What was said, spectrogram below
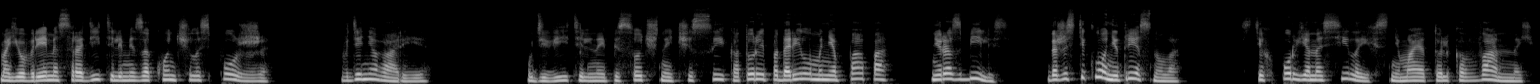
Мое время с родителями закончилось позже — в день аварии. Удивительные песочные часы, которые подарил мне папа, не разбились, даже стекло не треснуло. С тех пор я носила их, снимая только в ванной.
